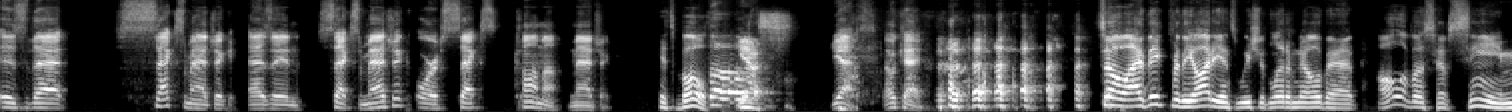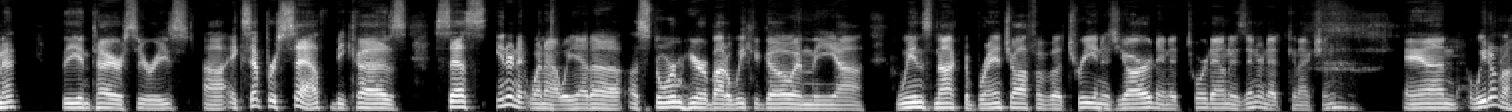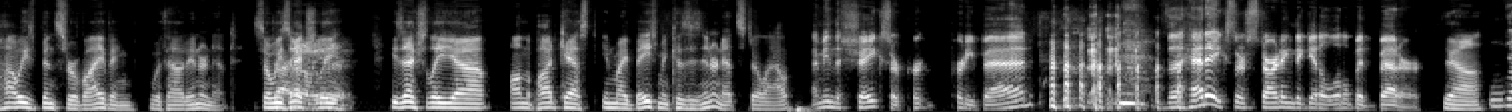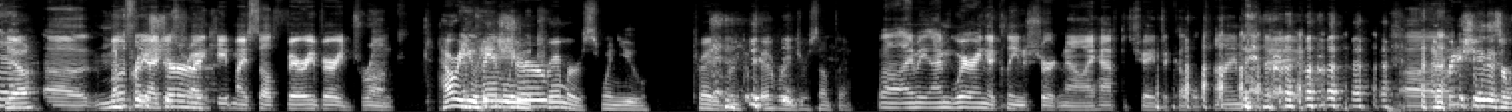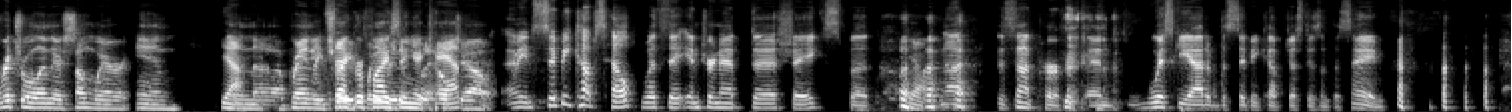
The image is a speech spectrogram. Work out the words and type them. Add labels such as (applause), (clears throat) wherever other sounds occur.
Is that sex magic as in sex magic or sex comma magic? it's both. Both. Yes. Yes. Okay. (laughs) So I think for the audience, we should let them know that all of us have seen the entire series, uh, except for Seth, because Seth's internet went out. We had a, a storm here about a week ago, and the uh, winds knocked a branch off of a tree in his yard, and it tore down his internet connection. (sighs) And we don't know how he's been surviving without internet. So he's actually either. he's actually uh, on the podcast in my basement because his internet's still out. I mean, the shakes are per- pretty bad. (laughs) (laughs) the headaches are starting to get a little bit better. Yeah. Yeah. Uh, mostly, I just sure- try and keep myself very, very drunk. How are I'm you pretty handling the tremors when you try to drink a (laughs) beverage or something? Well, I mean, I'm wearing a clean shirt now. I have to change a couple times. a day. I'm pretty sure there's a ritual in there somewhere in Yeah. in uh, brand Like sacrificing a that helps cat. I mean, sippy cups help with the internet uh, shakes, but Yeah. (laughs) not it's not perfect. And whiskey out of the sippy cup just isn't the same. (laughs)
